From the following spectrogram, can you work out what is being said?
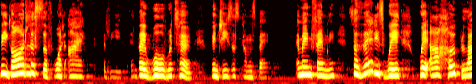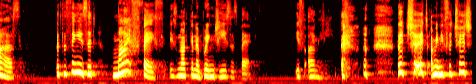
regardless of what I believe, and they will return when Jesus comes back. Amen, family. So that is where where our hope lies. But the thing is that my faith is not going to bring Jesus back, if only. the church, I mean, if the church,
